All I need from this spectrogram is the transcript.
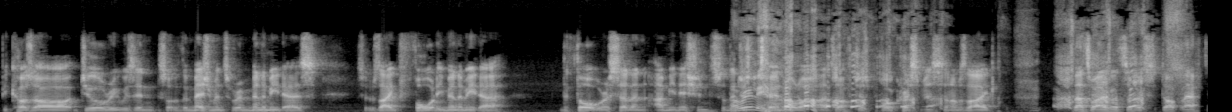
because our jewelry was in sort of the measurements were in millimeters so it was like 40 millimeter they thought we were selling ammunition so they oh, just really? turned all our ads off just before christmas and i was like that's why I've got so much stock left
